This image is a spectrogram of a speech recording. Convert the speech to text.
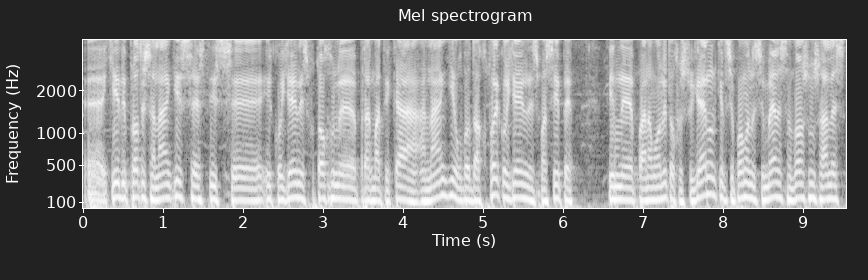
ε, και ήδη πρώτης ανάγκης ε, στις ε, οικογένειες που το έχουν ε, πραγματικά ανάγκη. 88 οικογένειες μας είπε την ε, παραμονή των Χριστουγέννων και τις επόμενες ημέρες θα δώσουν σε άλλες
